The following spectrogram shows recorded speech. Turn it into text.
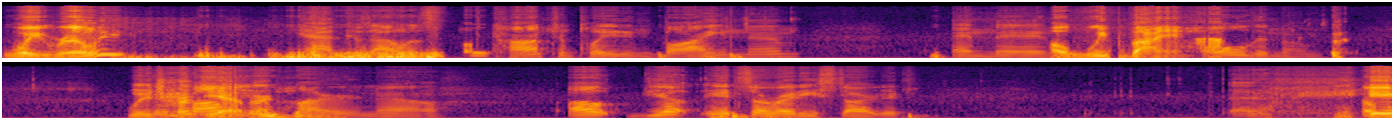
Wait, really? Yeah, because I was contemplating buying them and then Oh, we buying holding them. Which They're Yeah, up we're buying. higher now. Oh, yep, it's already started. Oh.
